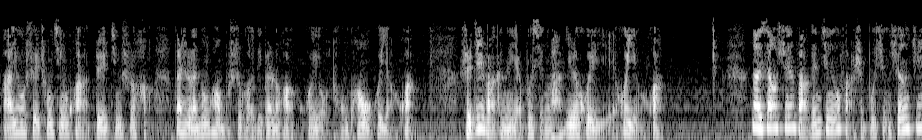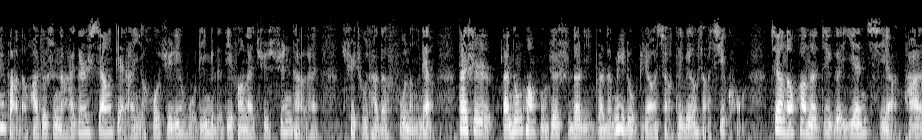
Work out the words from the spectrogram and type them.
啊，用水冲净化对晶石好，但是蓝铜矿不适合，里边的话会有铜矿物会氧化。水浸法可能也不行了，因为会也会氧化。那香薰法跟精油法是不行。香薰法的话，就是拿一根香点燃以后，距离五厘米的地方来去熏它，来去除它的负能量。但是蓝铜矿孔雀石的里边的密度比较小，它里边有小细孔，这样的话呢，这个烟气啊，它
